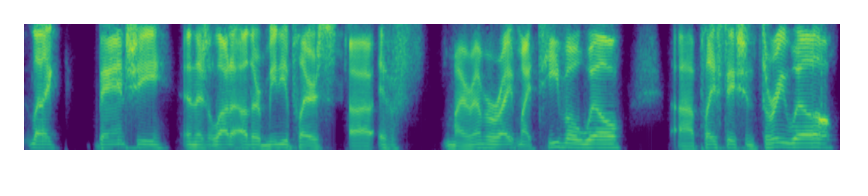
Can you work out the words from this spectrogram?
like Banshee, and there's a lot of other media players. Uh, if I remember right, my TiVo will, uh, PlayStation 3 will,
